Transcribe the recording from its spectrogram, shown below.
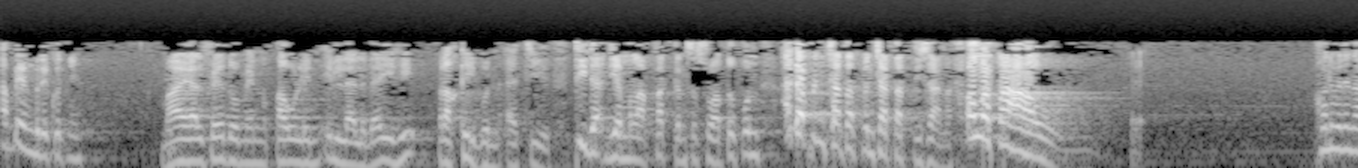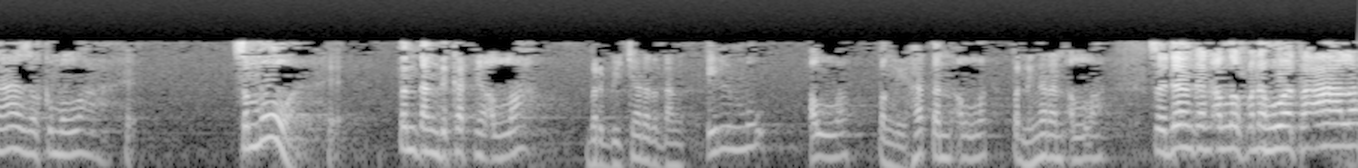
Apa yang berikutnya? Ma yalfidu min qaulin illa ladaihi raqibun atid. Tidak dia melafatkan sesuatu pun ada pencatat-pencatat di sana. Allah tahu. Semua tentang dekatnya Allah berbicara tentang ilmu Allah, penglihatan Allah, pendengaran Allah. Sedangkan Allah Subhanahu wa taala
